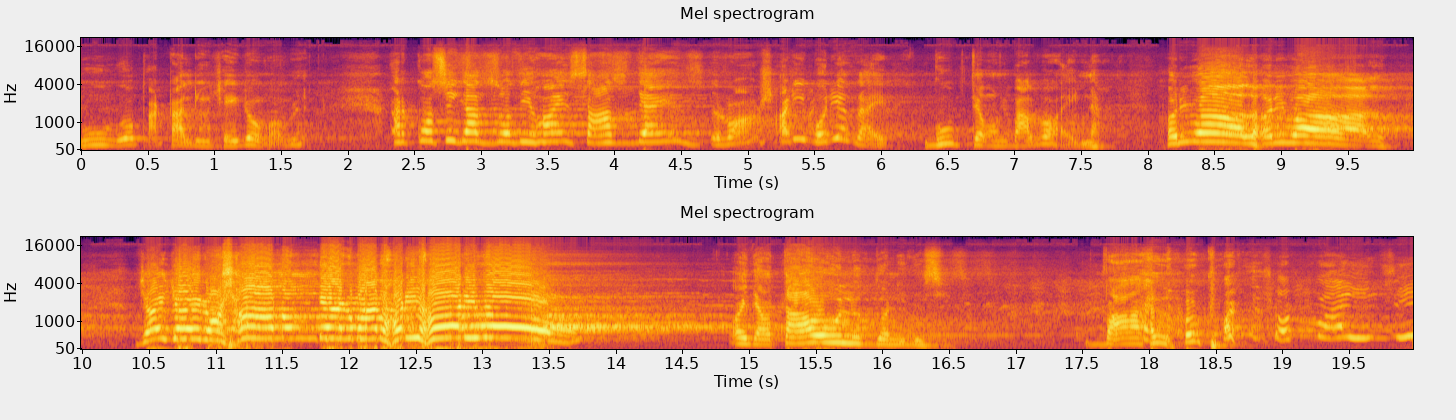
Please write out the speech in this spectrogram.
গুড়ও পাটালি সেই রকম হবে। আর কচি গাছ যদি হয় চাষ দেয়, রস হাড়ি ভরিয়ে দেয় গুড় তেমন ভালো হয় না। হরিবল হরিবল। জয় জয়, রসানন্দে একবার হরি হরি বল। ওই দাও তাও উলুধ্বনি দিছে। ভালো করে সব পাইছি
